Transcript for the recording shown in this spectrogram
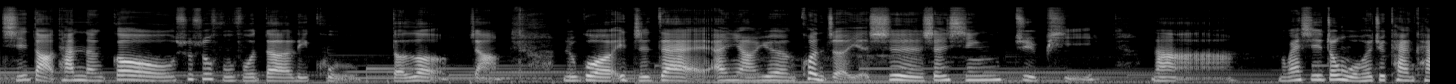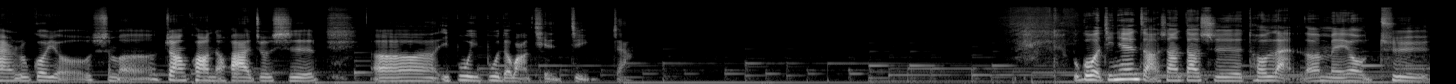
祈祷她能够舒舒服服的离苦得乐。这样，如果一直在安养院困着，也是身心俱疲。那没关系，中午我会去看看，如果有什么状况的话，就是呃一步一步的往前进。这样不过我今天早上倒是偷懒了，没有去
